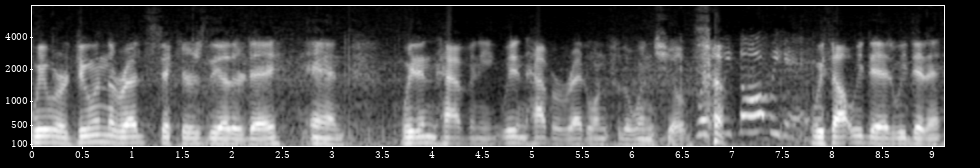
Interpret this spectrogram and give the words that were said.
we were doing the red stickers the other day, and we didn't have any. We didn't have a red one for the windshield. Which so we thought we did. we thought we did. We didn't.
